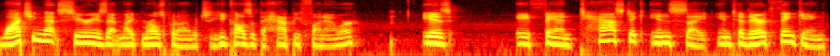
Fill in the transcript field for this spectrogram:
Watching that series that Mike Mearls put on, which he calls it the Happy Fun Hour, is a fantastic insight into their thinking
